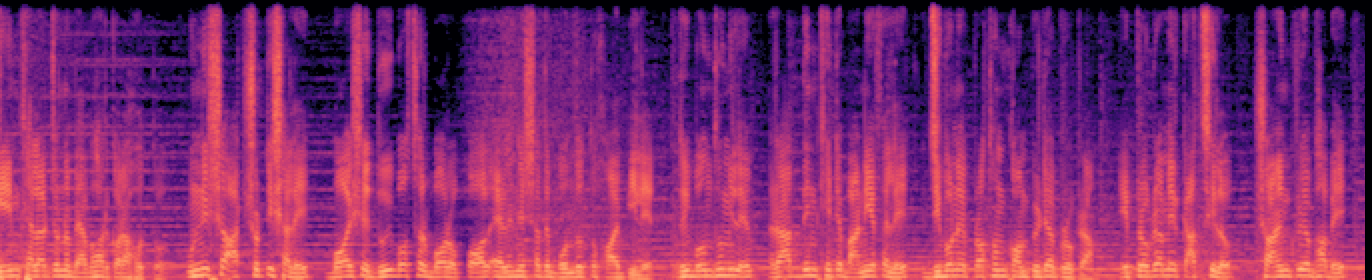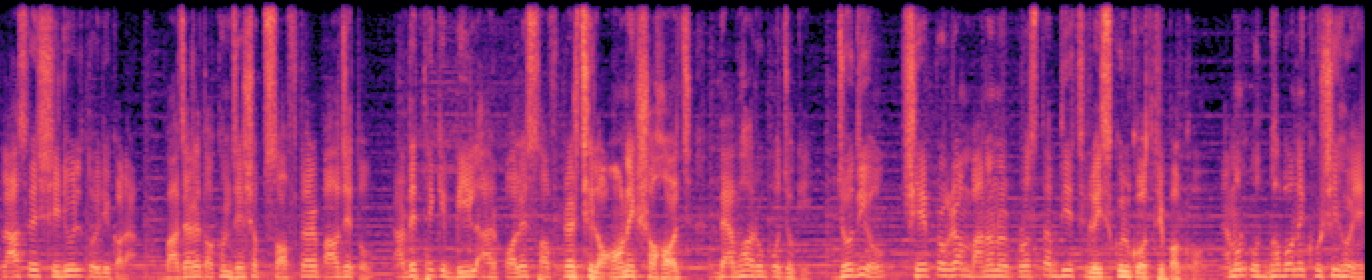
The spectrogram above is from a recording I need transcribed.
গেম খেলার জন্য ব্যবহার করা হতো। উনিশশো আটষট্টি সালে বয়সে দুই বছর বড় পল অ্যালেনের সাথে বন্ধুত্ব হয় বিলের। দুই বন্ধু মিলে রাত দিন খেটে বানিয়ে ফেলে জীবনের প্রথম কম্পিউটার প্রোগ্রাম। এই প্রোগ্রামের কাজ ছিল স্বয়ংক্রিয়ভাবে ক্লাসের শিডিউল তৈরি করা। বাজারে তখন যেসব সফটওয়্যার পাওয়া যেত, তাদের থেকে বিল আর পলের সফটওয়্যার ছিল অনেক সহজ, ব্যবহার উপযোগী। যদিও সে প্রোগ্রাম বানানোর প্রস্তাব দিয়েছিল স্কুল কর্তৃপক্ষ। এমন উদ্ভাবনে খুশি হয়ে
